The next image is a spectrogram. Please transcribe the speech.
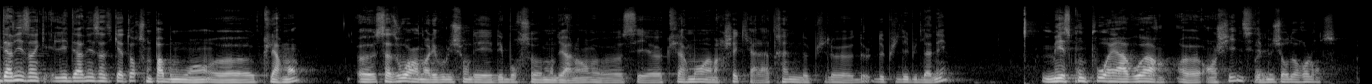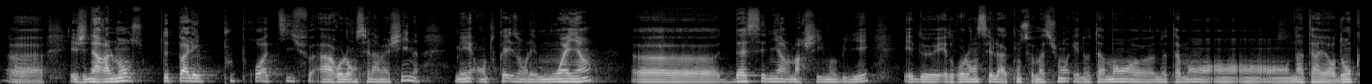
derniers, les derniers indicateurs sont pas bons, hein, euh, clairement. Euh, ça se voit hein, dans l'évolution des, bourses mondiales. Hein. Euh, c'est clairement un marché qui a la traîne depuis le, depuis le début de l'année. Mais ce qu'on pourrait avoir en Chine, c'est des mesures de relance. Et généralement, peut-être pas les plus proactifs à relancer la machine, mais en tout cas, ils ont les moyens euh, d'assainir le marché immobilier et de, relancer la consommation, et notamment, euh, notamment en, intérieur. Donc,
